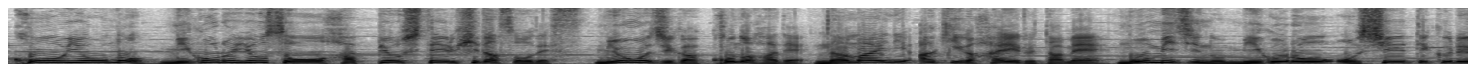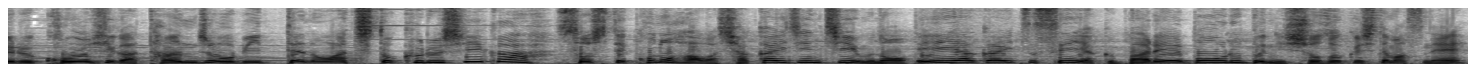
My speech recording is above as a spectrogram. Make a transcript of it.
紅葉の見頃予想を発表している日だそうです。名字が木の葉で、名前に秋が入るため、もみじの見頃を教えてくれるこの日が誕生日ってのはちと苦しいか。そしてこの葉は社会人チームのエアガイツ製薬バレーボール部に所属してますね。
